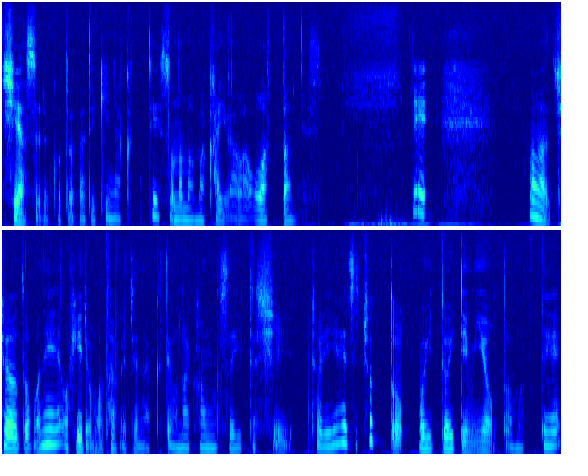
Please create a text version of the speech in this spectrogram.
シェアすることができなくてそのまま会話は終わったんです。でまあちょうどねお昼も食べてなくてお腹も空いたしとりあえずちょっと置いといてみようと思って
